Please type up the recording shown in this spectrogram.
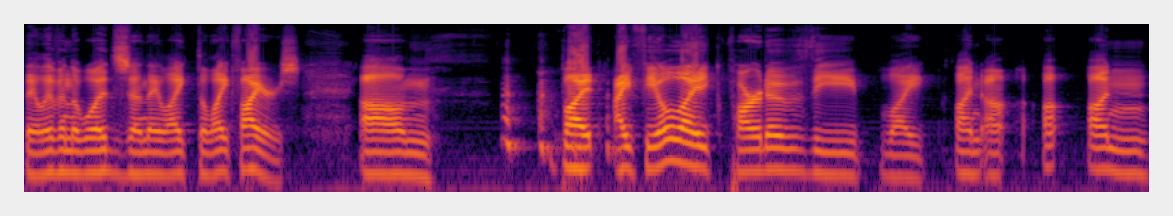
they live in the woods and they like to light fires. Um, but I feel like part of the like un, uh, uh, un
